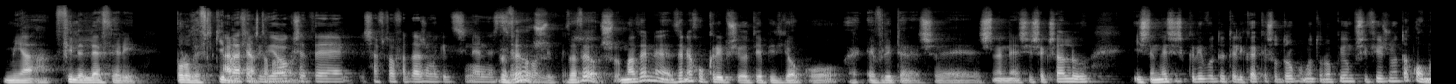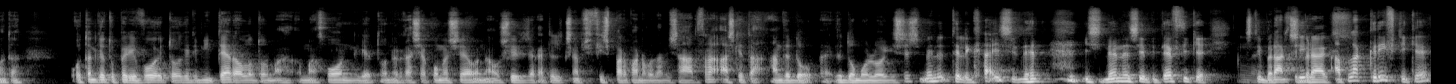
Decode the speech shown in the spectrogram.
μια φιλελεύθερη προοδευτική Άρα ματιά θα στα πράγματα. επιδιώξετε σε αυτό, φαντάζομαι, και τη συνένεση της Βεβαίως, βεβαίως. Μα δεν, ε, δεν έχω κρύψει ότι επιδιώκω ευρύτερες συνενέσεις. Εξάλλου, οι συνενέσεις κρύβονται τελικά και στον τρόπο με τον οποίο ψηφίζουν τα κόμματα. Όταν για το περιβόητο, για τη μητέρα όλων των μα- μαχών, για τον εργασιακό μεσαίωνα, ο ΣΥΡΙΖΑ κατέληξε να ψηφίσει παραπάνω από τα μισά άρθρα, άσχετα αν δεν το, ε, δεν το ομολόγησες, σημαίνει ότι τελικά η, συνέ, η συνένεση επιτεύχθηκε στην, πράξη, στην πράξη. απλά κρύφτηκε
